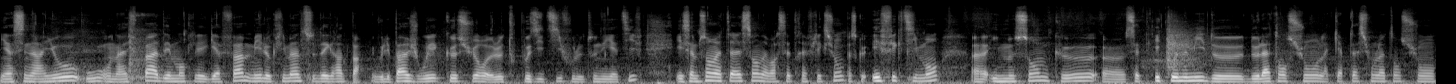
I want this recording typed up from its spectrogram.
et un scénario où on n'arrive pas à démanteler les GAFAM mais le climat ne se dégrade pas. Ils ne voulaient pas jouer que sur le tout positif ou le tout négatif, et ça me semble intéressant d'avoir cette réflexion parce que effectivement, euh, il me semble que euh, cette économie de, l'attention, la captation de l'attention,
